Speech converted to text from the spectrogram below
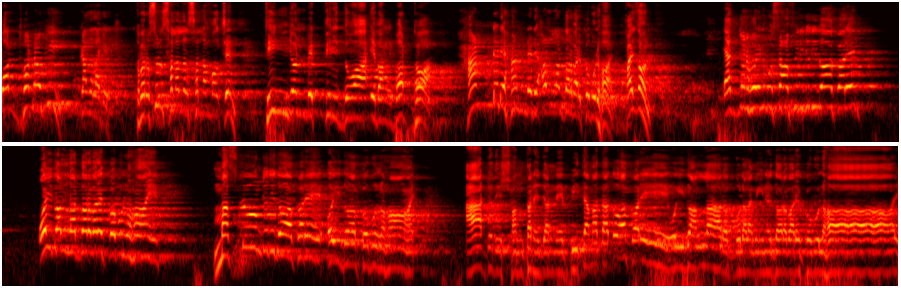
বদ্ধটাও কি কাজে লাগে? তবে রসুল সাল্লা সাল্লাম বলছেন, তিনজন ব্যক্তির দোয়া এবং বদ্ধ হান্ড্রেডে হান্ড্রেডে আল্লাহর দরবার কবুল হয়। কয়জন? একজন হলেন মুসাফির, যদি দোয়া করে ওই আল্লাহর দরবারে কবুল হয়। মাসলুম যদি দোয়া করে, ওই দোয়া কবুল হয়। আর যদি সন্তানের জন্য পিতা মাতা দোয়া করে, ওই দোয়া আল্লাহ রব্বুল আলমিনের দরবারে কবুল হয়।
